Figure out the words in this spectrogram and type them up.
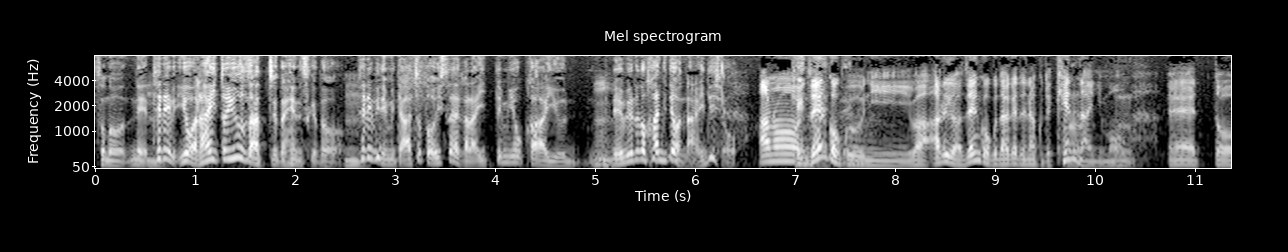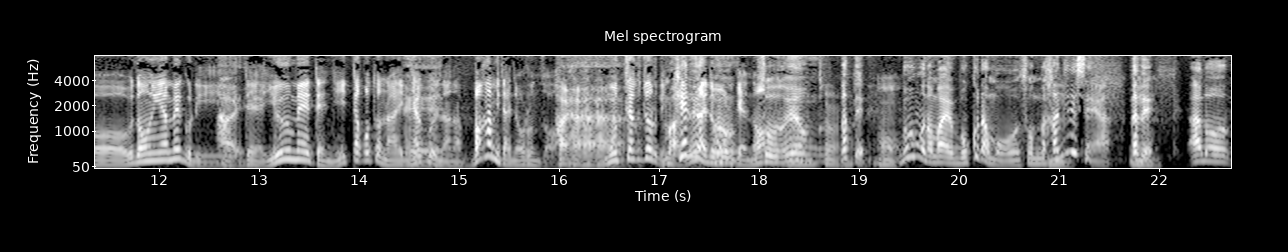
そのね、テレビ、要はライトユーザーっていうのは変ですけど、ん。テレビで見て、あ、ちょっと美味しそうやから行ってみようか、いうレベルの感じではないでしょ？あの、全国には、あるいは全国だけでなくて、県内にも、うんえーっと、うどん屋巡りで有名店に行ったことない客いうのは、バカみたいにおるんぞ。はいはいはいはい。むっちゃくちゃおるけん。まあね。県内でもおるけんの。うそう、いや、だって、ん。ブームの前、僕らもそんな感じでしたやん。だって、あの、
